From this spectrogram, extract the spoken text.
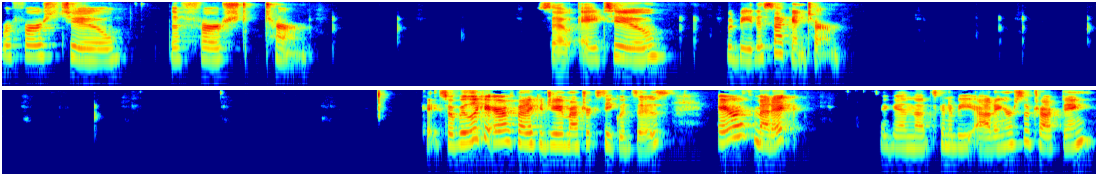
refers to the first term. So A2 would be the second term. Okay, so if we look at arithmetic and geometric sequences, arithmetic, again, that's going to be adding or subtracting.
